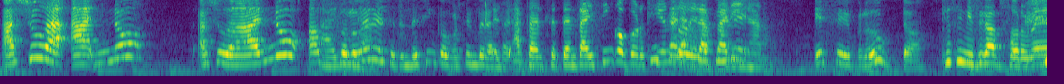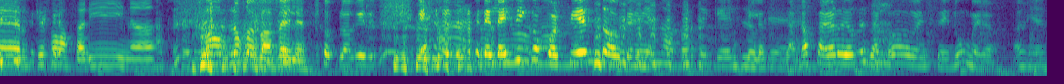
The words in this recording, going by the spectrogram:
Ayuda a no. Ayuda a no absorber Harinas. el 75% de las El- harinas. hasta el 75% carajo de las harinas. Ese producto. ¿Qué significa absorber? ¿Qué son las harinas? No, flojo de papeles. Es el 75% que. Viendo aparte que es lo que... Andá a saber de dónde sacó ese número. También.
